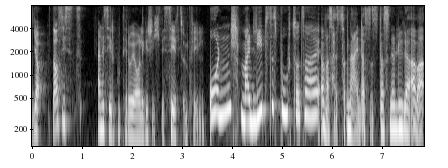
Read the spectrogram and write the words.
Ja, das ist eine sehr gute royale Geschichte, sehr zu empfehlen. Und mein liebstes Buch zurzeit, äh, was heißt, so- nein, das ist, das ist eine Lüge, aber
